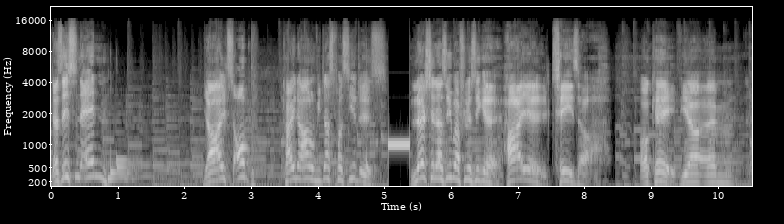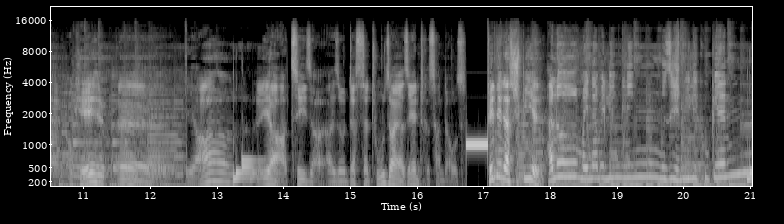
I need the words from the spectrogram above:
Das ist ein N. Ja, als ob. Keine Ahnung, wie das passiert ist. Lösche das Überflüssige. Heil, Cäsar. Okay, wir, ähm, okay, äh, ja, ja, Cäsar. Also das Tattoo sah ja sehr interessant aus. Finde das Spiel. Hallo, mein Name Ling Ling. Muss ich Spiele gucken?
